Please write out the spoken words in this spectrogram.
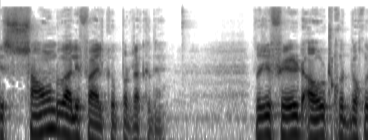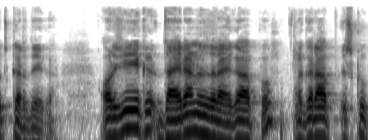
इस साउंड वाली फ़ाइल के ऊपर रख दें। तो ये फेड आउट खुद ब खुद कर देगा। और ये एक दायरा नज़र आएगा आपको। अगर आप इसको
